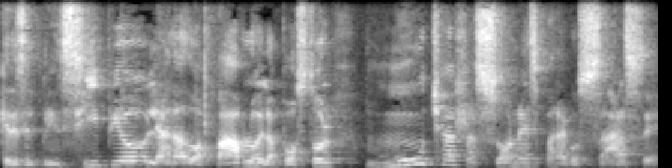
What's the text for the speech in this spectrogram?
que desde el principio le ha dado a Pablo, el apóstol, muchas razones para gozarse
